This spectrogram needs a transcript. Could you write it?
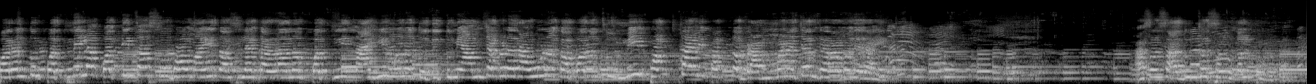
परंतु पत्नीला पतीचा स्वभाव माहीत असल्या कारणानं पत्नी नाही म्हणत होती. तुम्ही आमच्याकडे राहू नका परंतु मी फक्त आणि फक्त ब्राह्मणाच्याच घरामध्ये राहील असा साधूंचा संकल्प होता.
